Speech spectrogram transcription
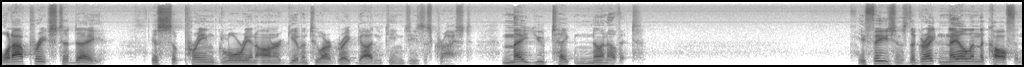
What I preach today is supreme glory and honor given to our great God and King Jesus Christ. May you take none of it. Ephesians, the great nail in the coffin.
